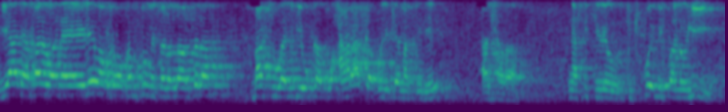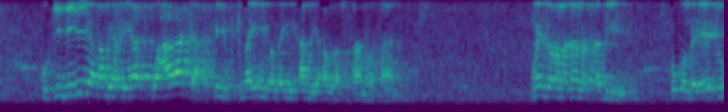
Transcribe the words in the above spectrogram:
yale ambayo wanayaelewa kutoka kwa mtume sallallahu alaihi wasallam basi waligeuka kwa haraka kuelekea masjidi alharam. Na sisi leo tuchukue mifano hii kukimbilia mambo ya khairati kwa haraka pindi kukibaini kwamba hii ni amri ya Allah subhanahu wa ta'ala mwezi wa ramadhani natukabili huko mbele yetu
